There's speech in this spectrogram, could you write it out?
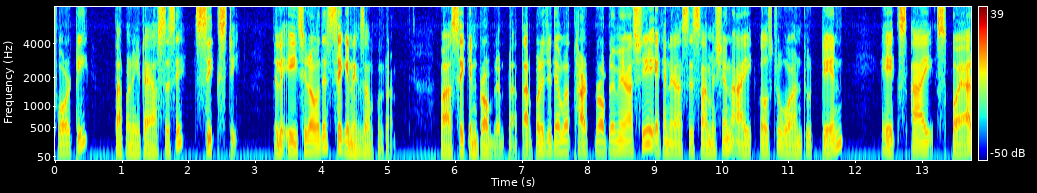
ফোরটি তারপরে মানে এটা আসতেছে সিক্সটি তাহলে এই ছিল আমাদের সেকেন্ড এক্সাম্পলটা বা সেকেন্ড প্রবলেমটা তারপরে যদি আমরা থার্ড প্রবলেমে আসি, এখানে আছে summation I equals to one to ten x I square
